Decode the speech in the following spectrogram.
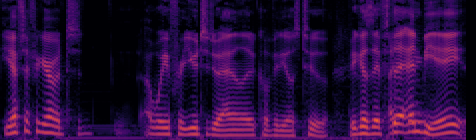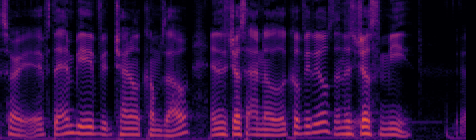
you have to figure out a way for you to do analytical videos too. Because if the NBA, sorry, if the NBA channel comes out and it's just analytical videos, and it's Yeah. just me. yeah,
